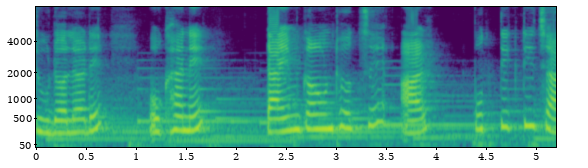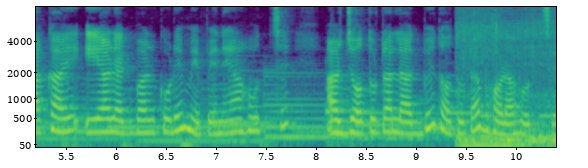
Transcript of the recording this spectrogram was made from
দু ডলারে ওখানে টাইম কাউন্ট হচ্ছে আর প্রত্যেকটি চাকায় এয়ার একবার করে মেপে নেওয়া হচ্ছে। আর যতটা লাগবে ততটা ভরা হচ্ছে।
